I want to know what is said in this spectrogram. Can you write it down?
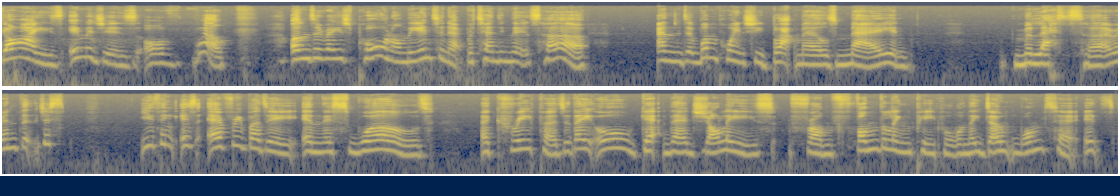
guys images of well underage porn on the internet pretending that it's her and at one point she blackmails mei and molests her and just you think is everybody in this world a creeper? Do they all get their jollies from fondling people when they don't want it? It's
